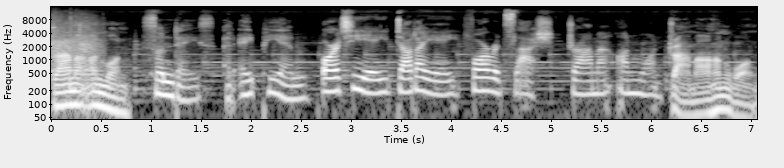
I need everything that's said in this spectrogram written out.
Drama on One. Sundays at 8 pm. rte.ie forward slash drama on one. Drama on One.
